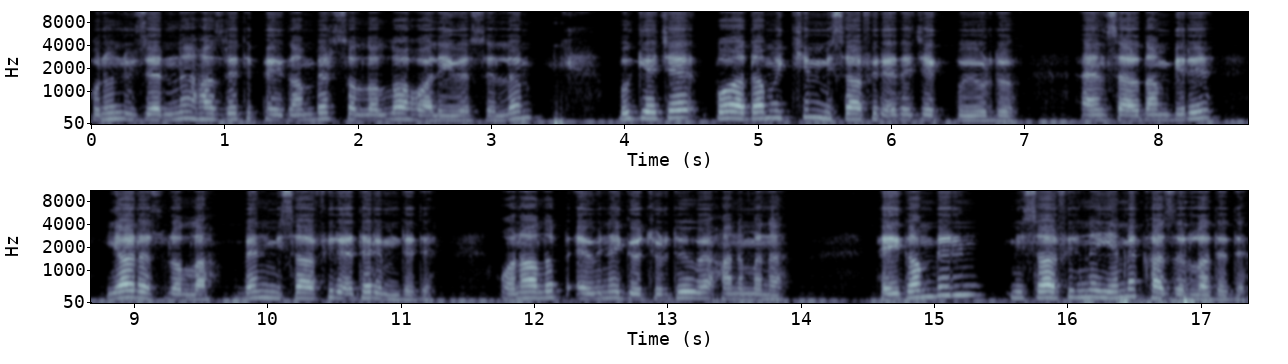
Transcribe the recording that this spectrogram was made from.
Bunun üzerine Hazreti Peygamber sallallahu aleyhi ve sellem bu gece bu adamı kim misafir edecek buyurdu. Ensardan biri ya Resulallah ben misafir ederim dedi. Onu alıp evine götürdü ve hanımına Peygamberin misafirine yemek hazırla dedi.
